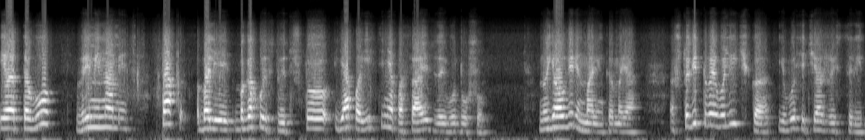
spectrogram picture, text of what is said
и от того временами так болеет, богохульствует, что я поистине опасаюсь за его душу. Но я уверен, маленькая моя, что вид твоего личка его сейчас же исцелит.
